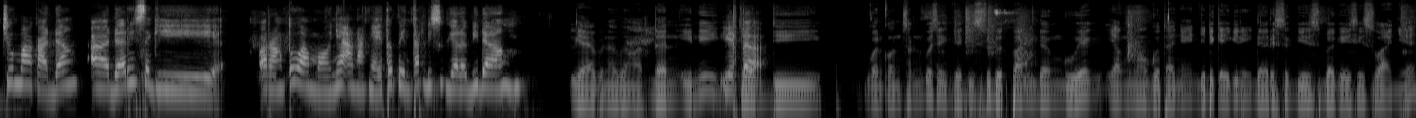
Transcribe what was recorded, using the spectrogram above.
Cuma kadang eh, dari segi orang tua maunya anaknya itu pintar di segala bidang. Iya benar banget dan ini Gitu. jadi bukan concern gue sih jadi sudut pandang gue yang mau gue tanyain jadi kayak gini dari segi sebagai siswanya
